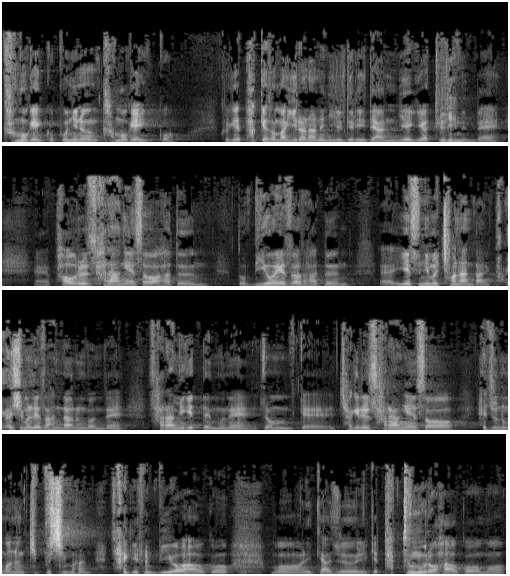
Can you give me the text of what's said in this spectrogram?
감옥에 있고 본인은 감옥에 있고 그렇게 밖에서 막 일어나는 일들에 대한 얘기가 들리는데 바울을 사랑해서 하든 또 미워해서 하든 예수님을 전한다, 열심을 내서 한다는 건데 사람이기 때문에 좀 이렇게 자기를 사랑해서 해주는 거는 기쁘지만 자기를 미워하고 뭐 이렇게 아주 이렇게 다툼으로 하고 뭐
